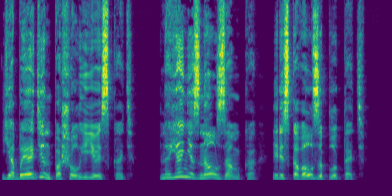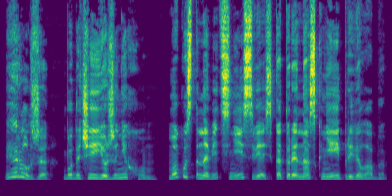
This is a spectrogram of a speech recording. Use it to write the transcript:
я бы и один пошел ее искать. Но я не знал замка и рисковал заплутать. Эрл же, будучи ее женихом, мог установить с ней связь, которая нас к ней и привела бы.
